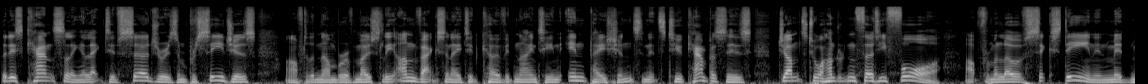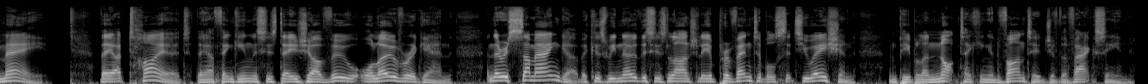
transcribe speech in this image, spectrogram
that is cancelling elective surgeries and procedures after the number of mostly unvaccinated COVID 19 inpatients in its two campuses jumped to 134, up from a low of 16 in mid May. They are tired. They are thinking this is deja vu all over again. And there is some anger because we know this is largely a preventable situation and people are not taking advantage of the vaccine.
